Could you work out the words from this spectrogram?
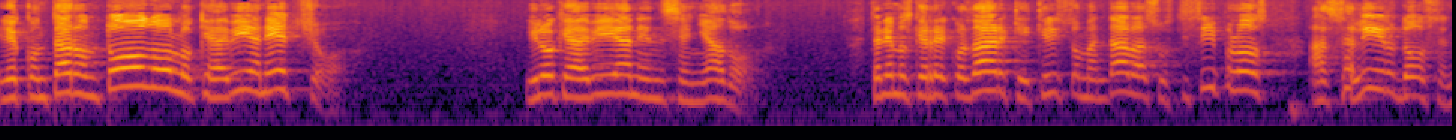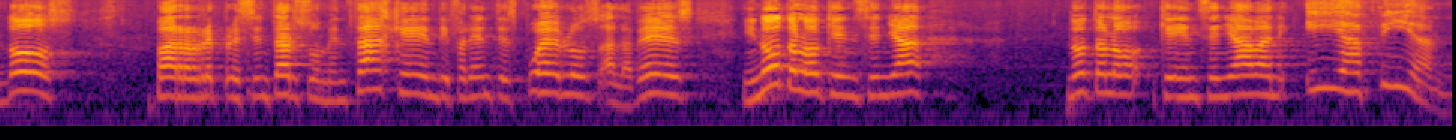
y le contaron todo lo que habían hecho y lo que habían enseñado. Tenemos que recordar que Cristo mandaba a sus discípulos a salir dos en dos para representar su mensaje en diferentes pueblos a la vez. Y nota lo que, enseña, nota lo que enseñaban y hacían.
